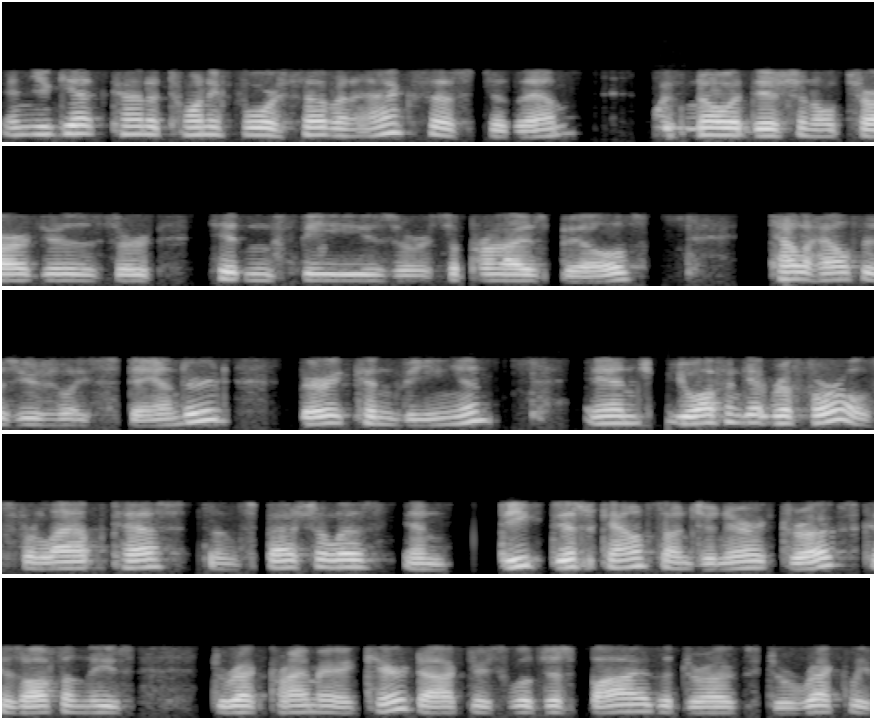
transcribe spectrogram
and you get kind of 24 7 access to them with no additional charges or hidden fees or surprise bills. Telehealth is usually standard, very convenient, and you often get referrals for lab tests and specialists and deep discounts on generic drugs because often these direct primary care doctors will just buy the drugs directly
